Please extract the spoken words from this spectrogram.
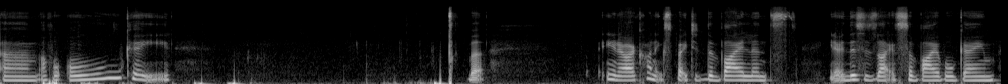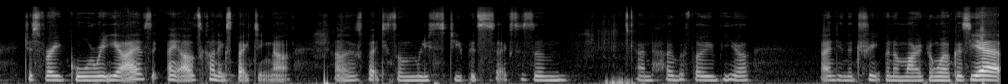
um, I thought, okay. But you know, I kind of expected the violence. You know, this is like a survival game, just very gory. Yeah, I was, I, I was kind of expecting that. I was expecting some really stupid sexism and homophobia and in the treatment of migrant workers. Yeah,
